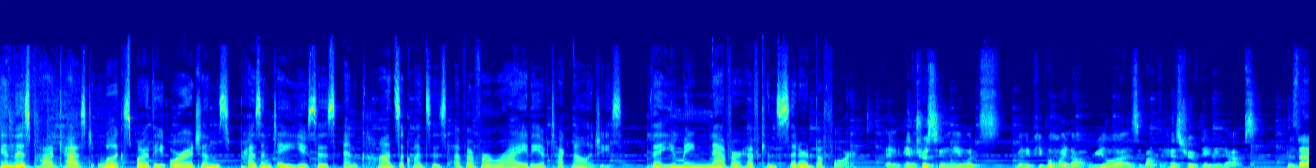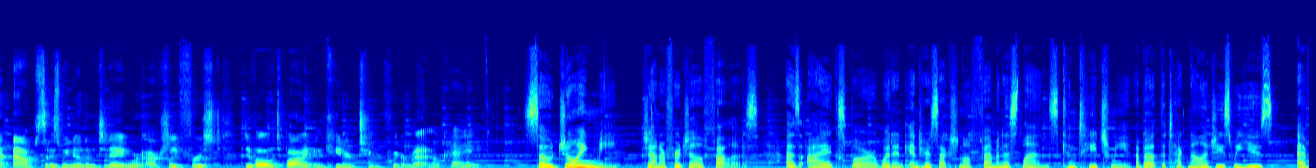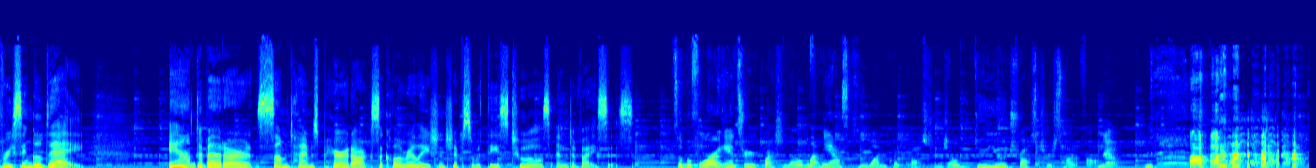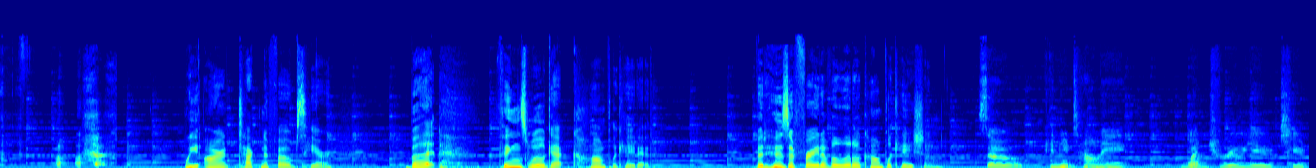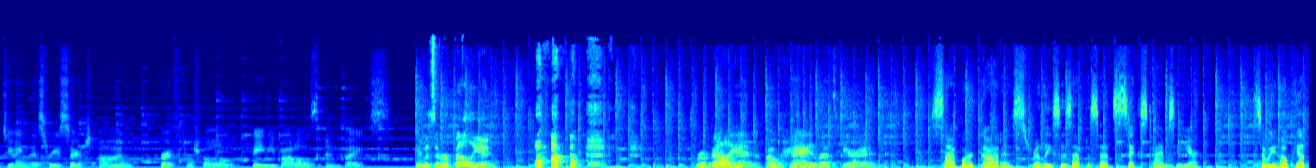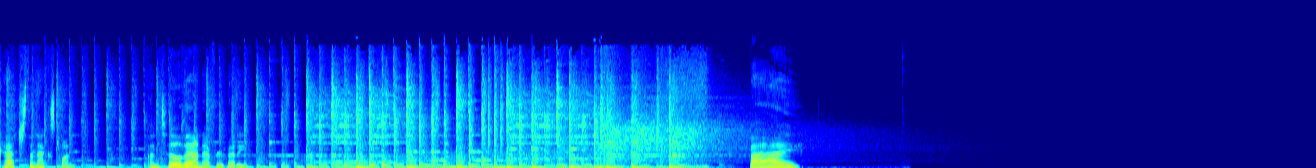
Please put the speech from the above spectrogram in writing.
In this podcast, we'll explore the origins, present day uses, and consequences of a variety of technologies that you may never have considered before. And interestingly, what many people might not realize about the history of dating apps is that apps as we know them today were actually first developed by and catered to queer men. okay. So join me, Jennifer Jill Fellows, as I explore what an intersectional feminist lens can teach me about the technologies we use every single day and about our sometimes paradoxical relationships with these tools and devices. So before I answer your question, though, let me ask you one quick question, Jill. Do you trust your smartphone? No. We aren't technophobes here, but things will get complicated. But who's afraid of a little complication? So, can you tell me what drew you to doing this research on birth control, baby bottles, and bikes? It was a rebellion. rebellion. Okay, let's hear it. Cyborg Goddess releases episodes six times a year, so we hope you'll catch the next one. Until then, everybody. Bye.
